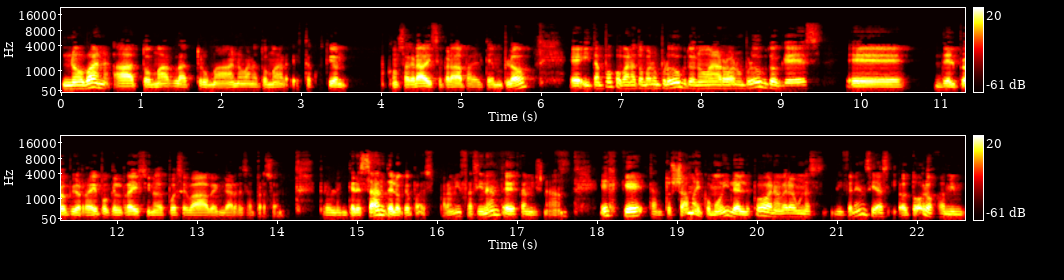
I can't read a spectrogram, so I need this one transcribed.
no van a tomar la truma, no van a tomar esta cuestión consagrada y separada para el templo, eh, y tampoco van a tomar un producto, no van a robar un producto que es eh, del propio rey, porque el rey si no después se va a vengar de esa persona. Pero lo interesante, lo que para mí fascinante de esta Mishnah, es que tanto Shammai como Hillel, después van a ver algunas diferencias, o todos los Hamim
